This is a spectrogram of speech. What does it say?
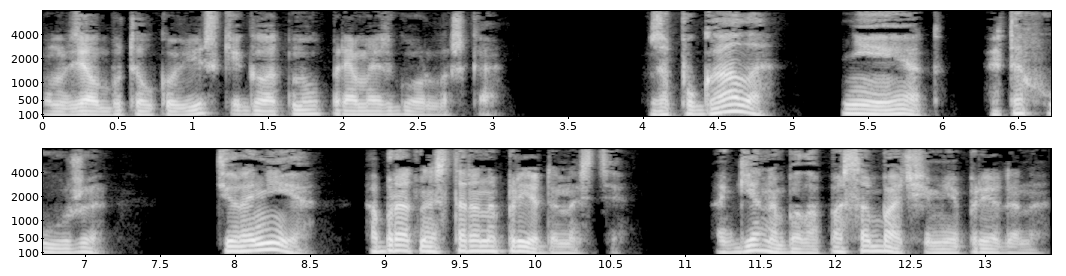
Он взял бутылку виски, глотнул прямо из горлышка. Запугала? Нет, это хуже. Тирания — обратная сторона преданности. А Гена была по-собачьи мне предана.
